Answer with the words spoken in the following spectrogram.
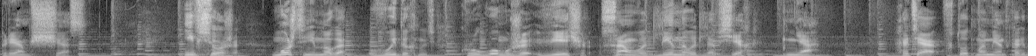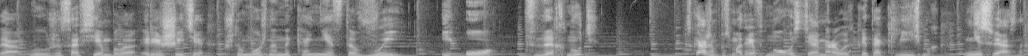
прямо сейчас. И все же, можете немного выдохнуть. Кругом уже вечер самого длинного для всех дня – Хотя в тот момент, когда вы уже совсем было решите, что можно наконец-то вы и о вдохнуть, скажем, посмотрев новости о мировых катаклизмах, не связанных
